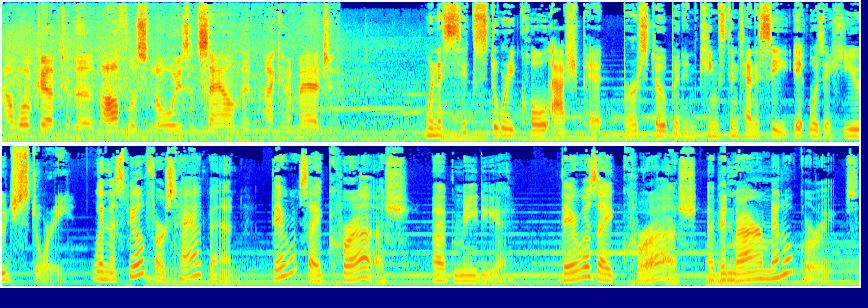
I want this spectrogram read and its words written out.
I woke up to the awfulest noise and sound that I can imagine. When a six story coal ash pit burst open in Kingston, Tennessee, it was a huge story. When the spill first happened, there was a crush of media, there was a crush of environmental groups.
